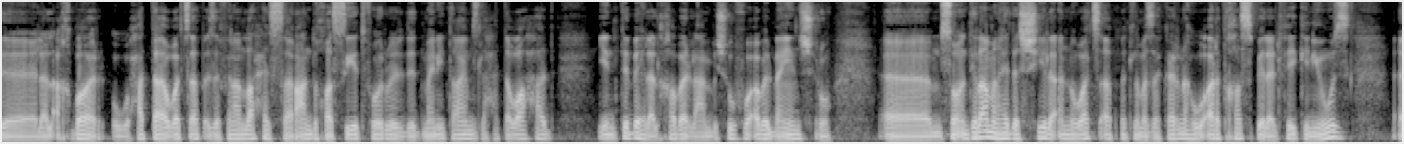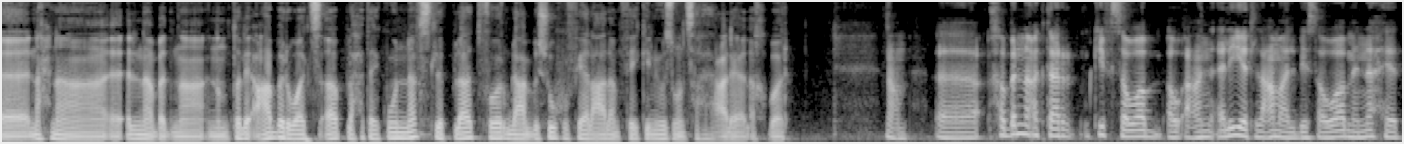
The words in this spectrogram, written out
آه للأخبار. وحتى واتساب إذا فينا نلاحظ صار عنده خاصية forward many times لحتى واحد ينتبه للخبر اللي عم بيشوفه قبل ما ينشره. so انطلاقا من هذا الشيء لأنه واتساب مثل ما ذكرنا هو أرض خصبة لل fake news. آه نحن قلنا بدنا ننطلق عبر واتساب لحتى يكون نفس ال platform اللي عم بيشوفوا فيها العالم fake news ونصحح عليها الأخبار. نعم. آه خبرنا أكثر كيف صواب أو عن آلية العمل بصواب من ناحية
